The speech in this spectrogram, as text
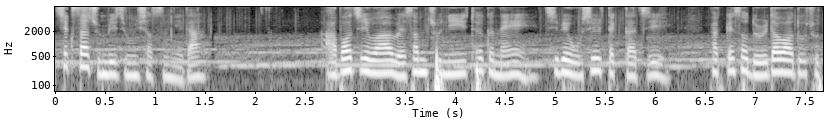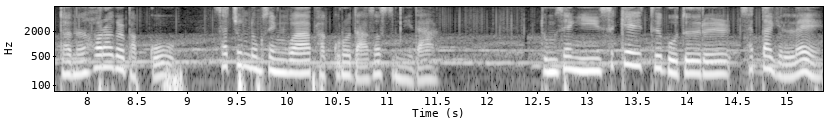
식사 준비 중이셨습니다. 아버지와 외삼촌이 퇴근해 집에 오실 때까지 밖에서 놀다 와도 좋다는 허락을 받고 사촌 동생과 밖으로 나섰습니다. 동생이 스케이트보드를 샀다길래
